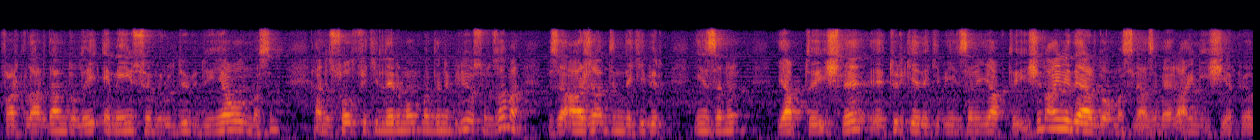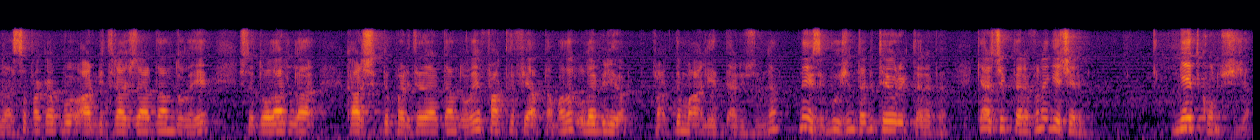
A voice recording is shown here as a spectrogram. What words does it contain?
farklardan dolayı emeğin sömürüldüğü bir dünya olmasın. Hani sol fikirlerim olmadığını biliyorsunuz ama mesela Arjantin'deki bir insanın yaptığı işle e, Türkiye'deki bir insanın yaptığı işin aynı değerde olması lazım eğer aynı işi yapıyorlarsa. Fakat bu arbitrajlardan dolayı işte dolarla karşılıklı paritelerden dolayı farklı fiyatlamalar olabiliyor. Farklı maliyetler yüzünden. Neyse bu işin tabii teorik tarafı. Gerçek tarafına geçelim. Net konuşacağım.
